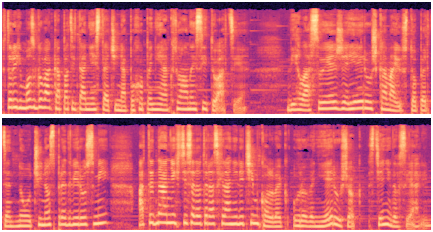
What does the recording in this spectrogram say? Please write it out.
ktorých mozgová kapacita nestačí na pochopenie aktuálnej situácie. Vyhlasuje, že jej rúška majú 100% účinnosť pred vírusmi a teda nech ste sa doteraz chránili čímkoľvek, úroveň jej rúšok ste nedosiahli.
